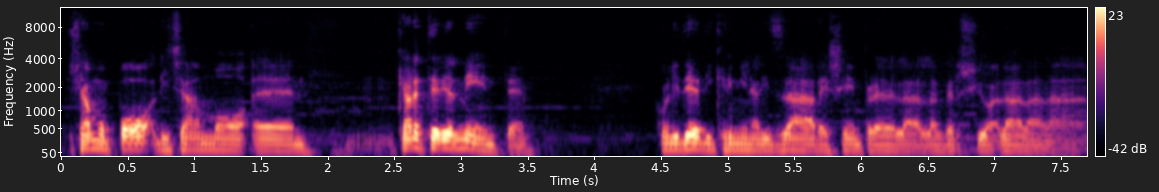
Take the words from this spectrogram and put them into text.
siamo un po', diciamo, eh, caratterialmente con l'idea di criminalizzare sempre la, la, la,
